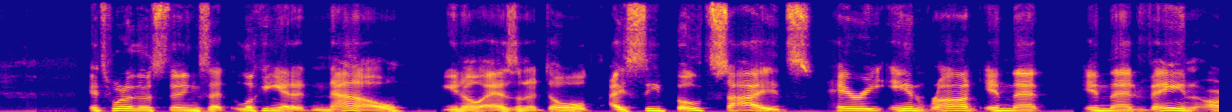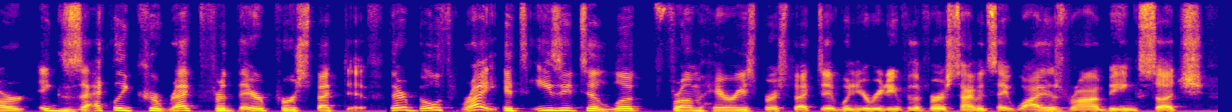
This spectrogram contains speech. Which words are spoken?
it's one of those things that looking at it now, you know, as an adult, I see both sides, Harry and Ron, in that in that vein are exactly correct for their perspective. They're both right. It's easy to look from Harry's perspective when you're reading for the first time and say, why is Ron being such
